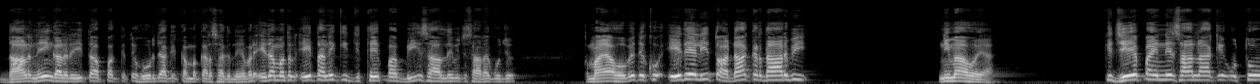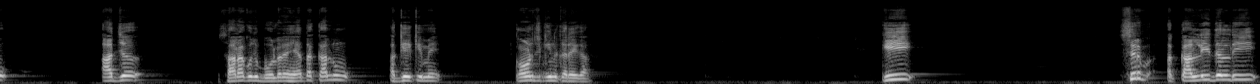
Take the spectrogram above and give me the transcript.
ਦਾਲ ਨਹੀਂ ਗਲ ਰਹੀ ਤਾਂ ਆਪਾਂ ਕਿਤੇ ਹੋਰ ਜਾ ਕੇ ਕੰਮ ਕਰ ਸਕਦੇ ਹਾਂ। ਪਰ ਇਹਦਾ ਮਤਲਬ ਇਹ ਤਾਂ ਨਹੀਂ ਕਿ ਜਿੱਥੇ ਆਪਾਂ 20 ਸਾਲ ਦੇ ਵਿੱਚ ਸਾਰਾ ਕੁਝ ਕਮਾਇਆ ਹੋਵੇ, ਦੇਖੋ ਇਹਦੇ ਲਈ ਤੁਹਾਡਾ ਕਿਰਦਾਰ ਵੀ ਨਿਮਾ ਹੋਇਆ। ਕਿ ਜੇ ਆਪਾਂ ਇੰਨੇ ਸਾਲ ਲਾ ਕੇ ਉੱਥੋਂ ਅੱਜ ਸਾਰਾ ਕੁਝ ਬੋਲ ਰਹੇ ਹਾਂ, ਤਾਂ ਕੱਲ ਨੂੰ ਅੱਗੇ ਕਿਵੇਂ? ਕੌਣ ਯਕੀਨ ਕਰੇਗਾ? ਕਿ ਸਿਰਫ ਅਕਾਲੀ ਦਲ ਦੀ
